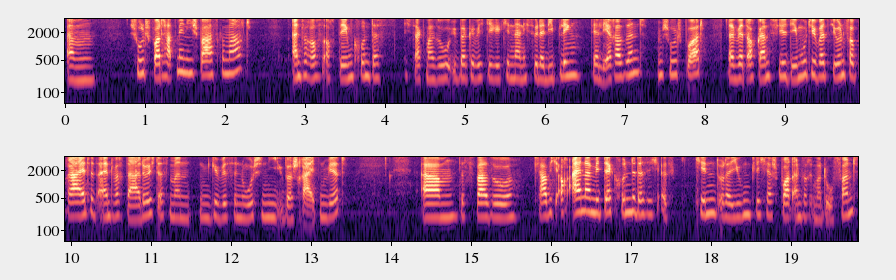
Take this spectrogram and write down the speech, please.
ähm, Schulsport hat mir nie Spaß gemacht. Einfach aus auch dem Grund, dass, ich sag mal so, übergewichtige Kinder nicht so der Liebling der Lehrer sind im Schulsport. Da wird auch ganz viel Demotivation verbreitet, einfach dadurch, dass man eine gewisse Note nie überschreiten wird. Ähm, das war so, glaube ich, auch einer mit der Gründe, dass ich als Kind oder Jugendlicher Sport einfach immer doof fand.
